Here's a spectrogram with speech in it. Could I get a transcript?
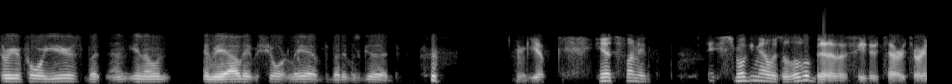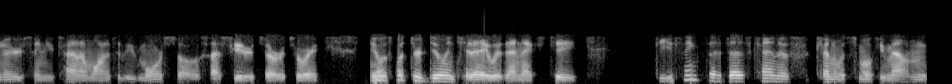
three or four years, but uh, you know, in reality, it was short lived, but it was good. yep. Yeah, it's funny. Smoky Mountain was a little bit of a feeder territory. I know you're saying you kind of want it to be more so that feeder territory. You know, with what they're doing today with NXT, do you think that that's kind of kind of what Smoky Mountain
